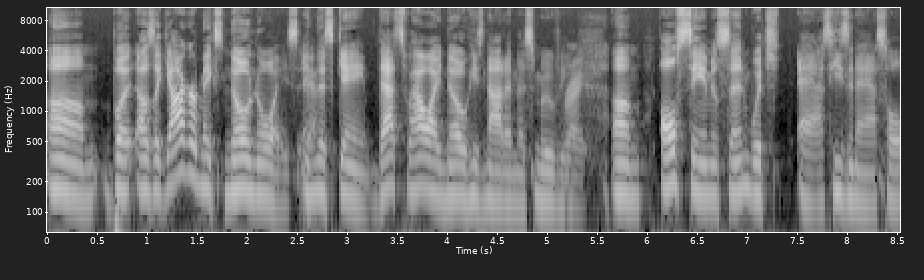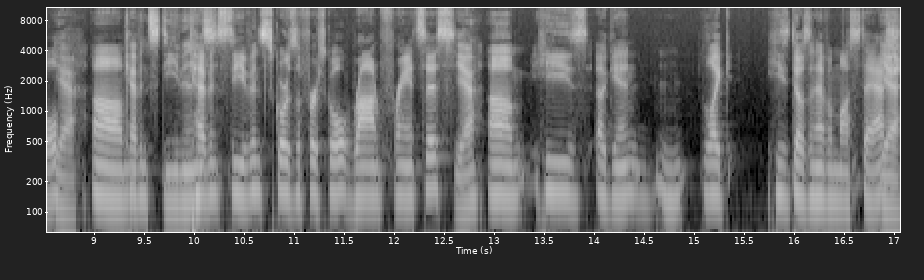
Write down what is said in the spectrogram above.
Um, but I was like, Jagr makes no noise Yeah. in this game. That's how I know he's not in this movie. Right. Um, Ulf Samuelsson, which ass. He's an asshole. Yeah. Um, Kevin Stevens. Kevin Stevens scores the first goal. Ron Francis. Yeah. Um, he's again like he doesn't have a mustache. Yeah.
